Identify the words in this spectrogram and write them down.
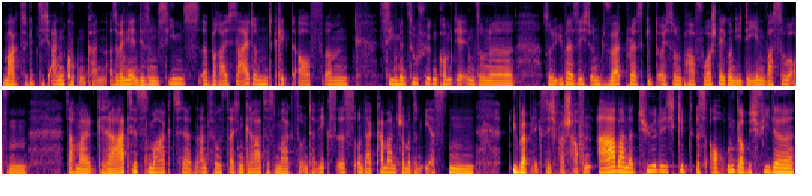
Markt so gibt, sich angucken kann. Also wenn ihr in diesem Themes-Bereich seid und klickt auf ähm, Theme hinzufügen, kommt ihr in so eine, so eine Übersicht und WordPress gibt euch so ein paar Vorschläge und Ideen, was so auf dem, sag mal, Gratismarkt, in Anführungszeichen Gratismarkt so unterwegs ist und da kann man schon mal so einen ersten Überblick sich verschaffen. Aber natürlich gibt es auch unglaublich viele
